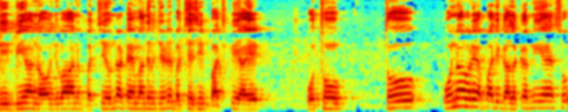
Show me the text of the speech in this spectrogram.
ਬੀਬੀਆਂ, ਨੌਜਵਾਨ, ਬੱਚੇ, ਉਹਨਾਂ ਟਾਈਮਾਂ ਦੇ ਵਿੱਚ ਜਿਹੜੇ ਬੱਚੇ ਸੀ, ਬਚ ਕੇ ਆਏ ਉਥੋਂ। ਤੋਂ ਉਹਨਾਂ ਬਾਰੇ ਆਪਾਂ ਅੱਜ ਗੱਲ ਕਰਨੀ ਹੈ। ਸੋ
